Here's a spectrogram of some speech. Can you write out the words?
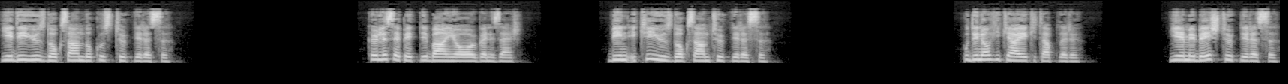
799 Türk Lirası. Kırlı sepetli banyo organizer. 1290 Türk Lirası. Udino hikaye kitapları. 25 Türk Lirası.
